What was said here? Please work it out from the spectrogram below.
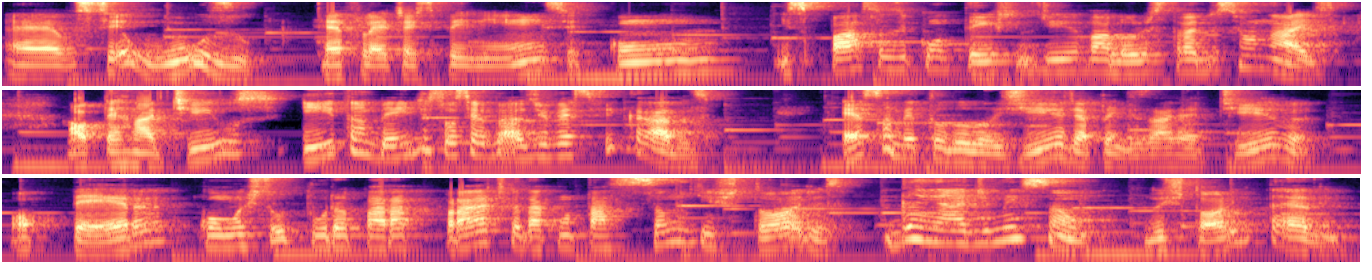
É, o seu uso reflete a experiência com espaços e contextos de valores tradicionais, alternativos e também de sociedades diversificadas. Essa metodologia de aprendizagem ativa opera como estrutura para a prática da contação de histórias ganhar a dimensão do storytelling,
